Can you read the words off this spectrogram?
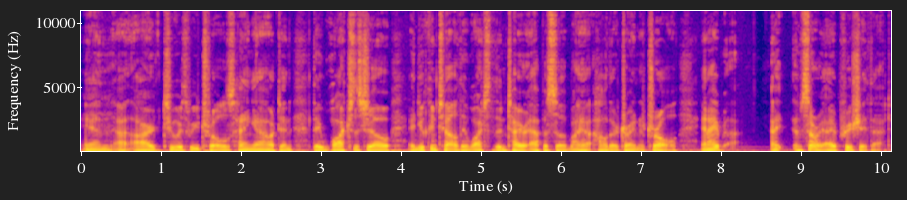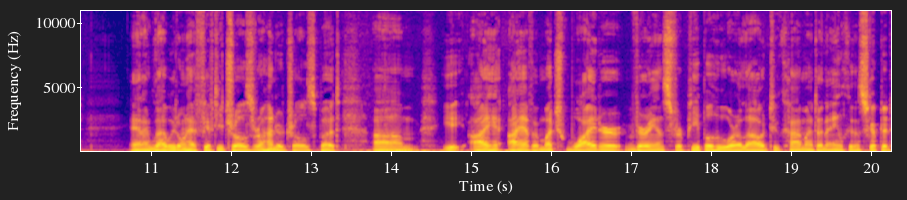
and uh, our two or three trolls hang out and they watch the show and you can tell they watch the entire episode by how they're trying to troll and i, I i'm sorry i appreciate that and I'm glad we don't have 50 trolls or 100 trolls, but um, I, I have a much wider variance for people who are allowed to comment on Anglican Unscripted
